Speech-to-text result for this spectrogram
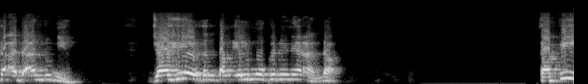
keadaan dunia. Jahil tentang ilmu keduniaan. Tak. Tapi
